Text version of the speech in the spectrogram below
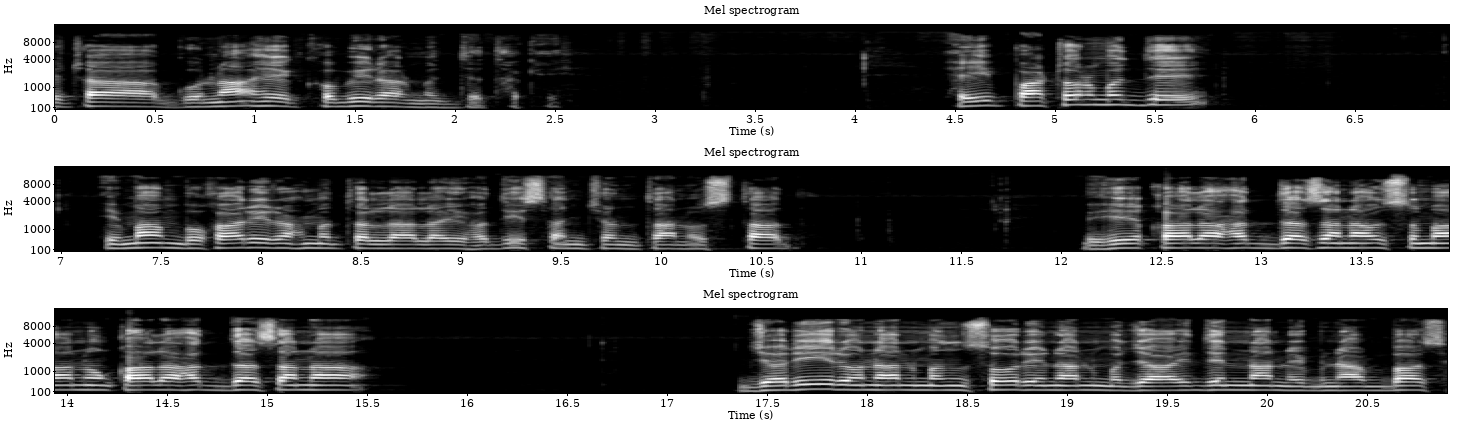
এটা গুনাহে কবিরার মধ্যে থাকে। এই পাঠর মধ্যে ইমাম বুখারি রহমতুল্লাহ আলাই হদিস আনছেন তান উস্তাদ به قال حدثنا عثمان قال حدثنا جریر عن منصور عن مجاہد عن ابن عباس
